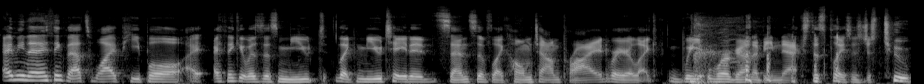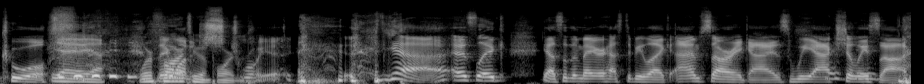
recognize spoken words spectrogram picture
I mean, and I think that's why people. I, I think it was this mute, like mutated sense of like hometown pride, where you're like, we we're gonna be next. This place is just too cool. Yeah, yeah, yeah. We're They far want too to important. Destroy it. yeah, and it's like yeah. So the mayor has to be like, I'm sorry, guys, we actually suck.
